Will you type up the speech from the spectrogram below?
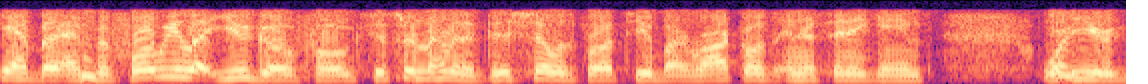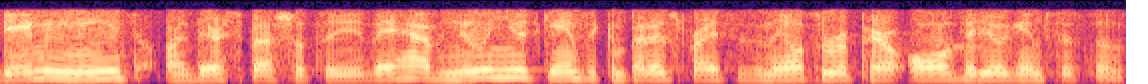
Yeah, but and before we let you go, folks, just remember that this show is brought to you by Rocco's Inner City Games, where your gaming needs are their specialty. They have new and used games at competitive prices, and they also repair all video game systems.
